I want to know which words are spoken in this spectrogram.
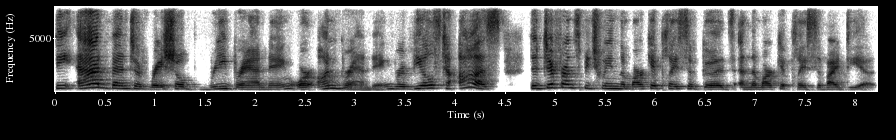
the advent of racial rebranding or unbranding reveals to us the difference between the marketplace of goods and the marketplace of ideas.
